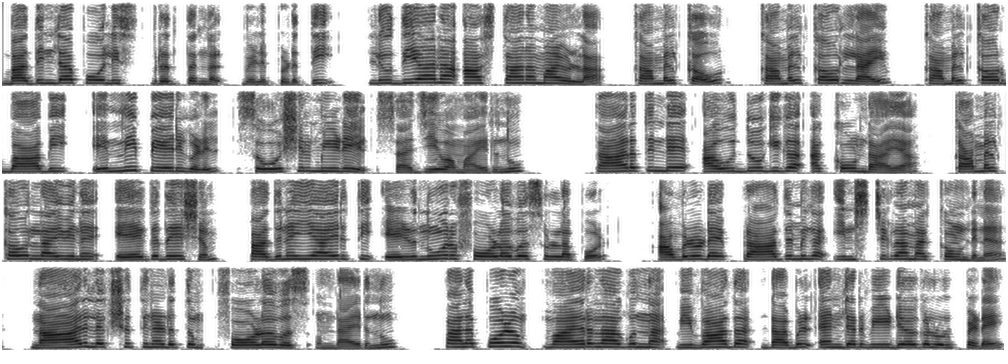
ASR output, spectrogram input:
ബതിൻഡ പോലീസ് വൃത്തങ്ങൾ വെളിപ്പെടുത്തി. ലുധിയാന ആസ്ഥാനമായുള്ള കമൽ കൗർ കമൽ കൗർ ലൈവ് കമൽ കൗർ ബാബി എന്നീ പേരുകളിൽ സോഷ്യൽ മീഡിയയിൽ സജീവമായിരുന്നു. താരത്തിന്റെ ഔദ്യോഗിക അക്കൗണ്ടായ കമൽ കൗർ ലൈവിന് ഏകദേശം പതിനയ്യായിരത്തി എഴുന്നൂറ് ഫോളോവേഴ്സ് ഉള്ളപ്പോൾ അവളുടെ പ്രാഥമിക ഇൻസ്റ്റഗ്രാം അക്കൗണ്ടിന് നാല് ലക്ഷത്തിനടുത്തും ഫോളോവേഴ്സ് ഉണ്ടായിരുന്നു. പലപ്പോഴും വൈറലാകുന്ന വിവാദ ഡബിൾ എൻഡർ വീഡിയോകൾ ഉൾപ്പെടെ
